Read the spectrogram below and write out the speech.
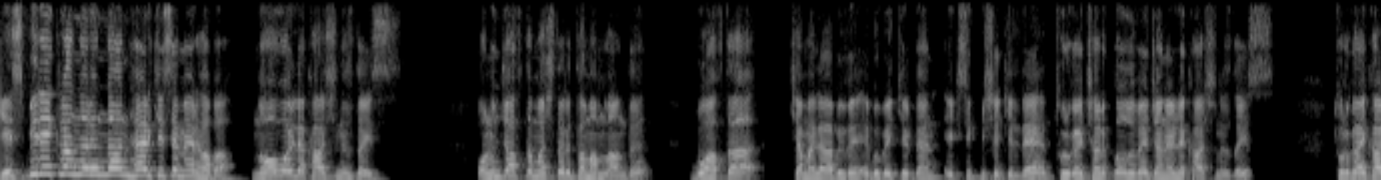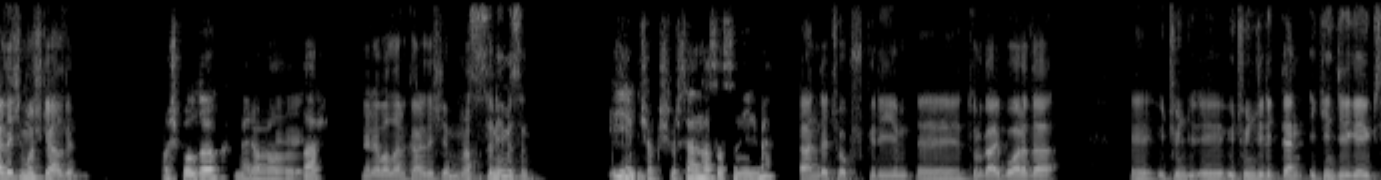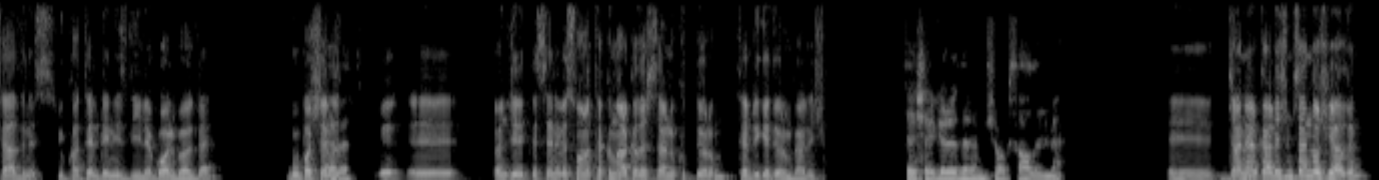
Yes1 ekranlarından herkese merhaba. Novo ile karşınızdayız. 10. hafta maçları tamamlandı. Bu hafta Kemal abi ve Ebu Bekir'den eksik bir şekilde Turgay Çarıklıoğlu ve Caner ile karşınızdayız. Turgay kardeşim hoş geldin. Hoş bulduk. Merhabalar. Merhabalar kardeşim. Nasılsın iyi misin? İyiyim çok şükür. Sen nasılsın İlmi? Ben de çok şükür iyiyim. Ee, Turgay bu arada e, üçüncü, e, üçüncü ligden ikinci lige yükseldiniz. Yukatel Denizli ile Golböl'de. Bu başarınız Evet. için, e, öncelikle seni ve sonra takım arkadaşlarını kutluyorum. Tebrik ediyorum kardeşim. Teşekkür ederim. Çok sağ ol İlmi. Ee, Caner kardeşim sen de hoş geldin.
